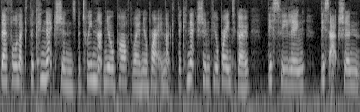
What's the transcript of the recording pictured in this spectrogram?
Therefore, like the connections between that neural pathway in your brain, like the connection for your brain to go, this feeling, this action,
